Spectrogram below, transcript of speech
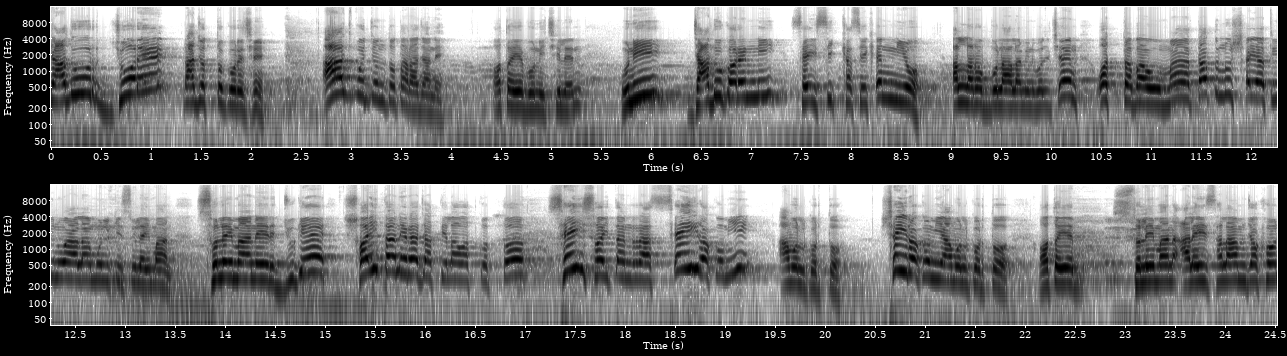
জাদুর জোরে রাজত্ব করেছে। আজ পর্যন্ত তারা জানে, অতএব উনি ছিলেন, উনি জাদু করেননি, সেই শিক্ষা শেখেননিও। আল্লাহ রব্বুল আলমিন বলছেন অত্তাবাউ মা তাতলু শায়াতিনু আলা মুলকি সুলাইমান। সুলাইমানের যুগে শয়তানেরা যা তেলাওয়াত করত, সেই শয়তানরা সেই রকমই আমল করত, সেই রকমই আমল করত। অতএব সুলেমান আলাইহিস সালাম যখন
